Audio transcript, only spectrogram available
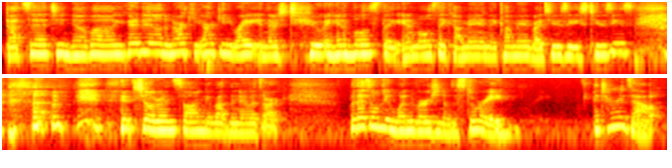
God said to Noah, You're going to build an arky arky, right? And there's two animals. The animals, they come in, they come in by twosies, twosies. Children's song about the Noah's Ark. But that's only one version of the story. It turns out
